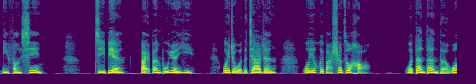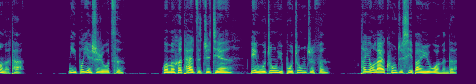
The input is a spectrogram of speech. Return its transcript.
你放心，即便百般不愿意，为着我的家人，我也会把事儿做好。我淡淡的望了他，你不也是如此？我们和太子之间并无忠与不忠之分，他用来控制戏办于我们的，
